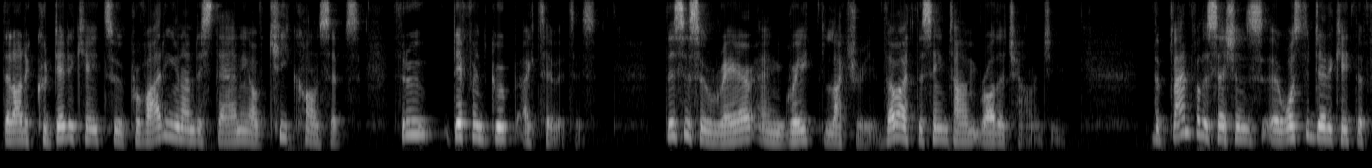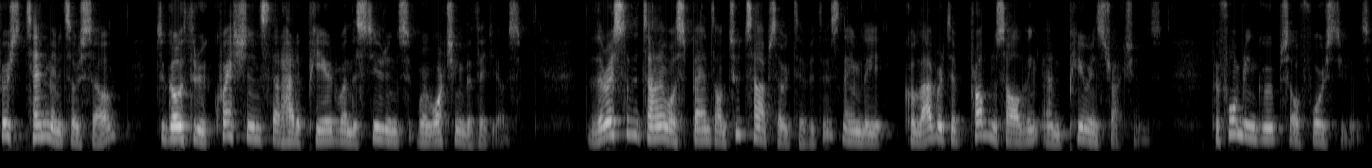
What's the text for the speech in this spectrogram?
that I could dedicate to providing an understanding of key concepts through different group activities. This is a rare and great luxury, though at the same time rather challenging. The plan for the sessions uh, was to dedicate the first 10 minutes or so to go through questions that had appeared when the students were watching the videos. The rest of the time was spent on two types of activities, namely collaborative problem solving and peer instructions, performed in groups of four students.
